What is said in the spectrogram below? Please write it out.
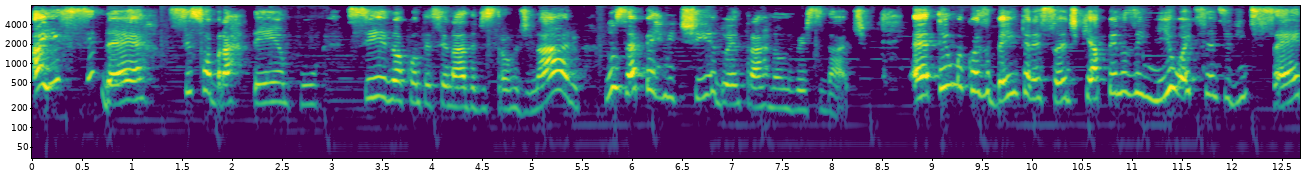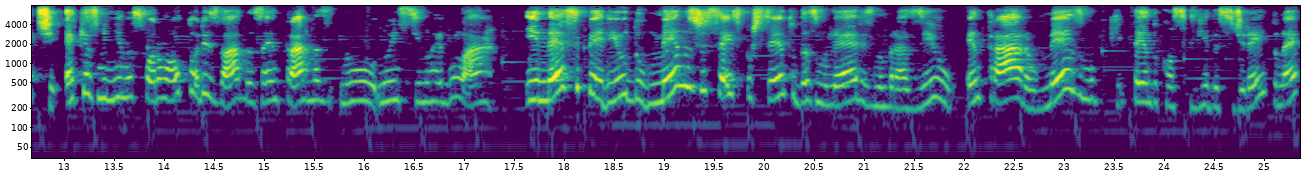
Aí, se der, se sobrar tempo, se não acontecer nada de extraordinário, nos é permitido entrar na universidade. É, tem uma coisa bem interessante que apenas em 1827 é que as meninas foram autorizadas a entrar nas, no, no ensino regular. E nesse período, menos de 6% das mulheres no Brasil entraram, mesmo que tendo conseguido esse direito, né?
